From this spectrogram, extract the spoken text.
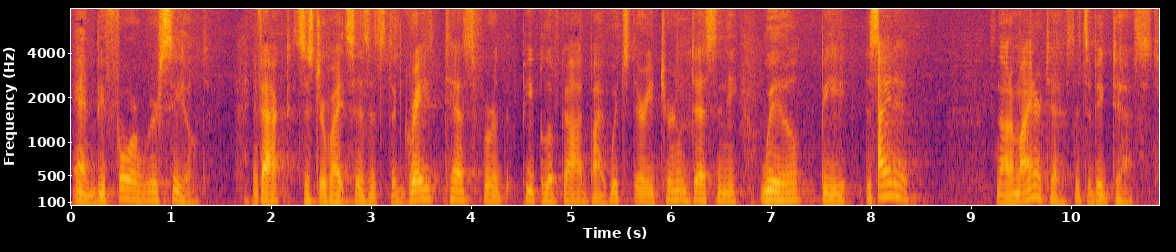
and before we're sealed. In fact, Sister White says it's the great test for the people of God by which their eternal destiny will be decided. It's not a minor test, it's a big test.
